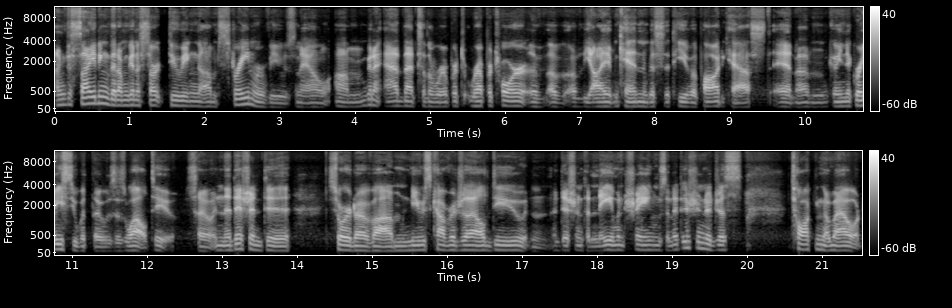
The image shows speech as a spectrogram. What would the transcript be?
I'm deciding that I'm gonna start doing um, strain reviews now. Um, I'm gonna add that to the repert- repertoire of, of, of the I Am Cannabis Sativa podcast, and I'm going to grace you with those as well too. So, in addition to sort of um, news coverage that I'll do, in addition to name and shames, in addition to just talking about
